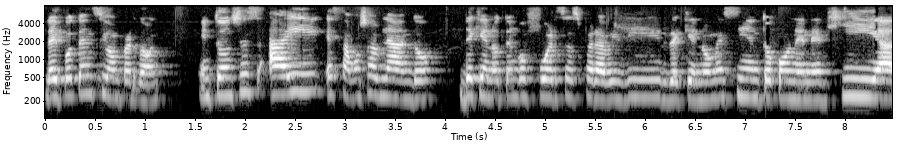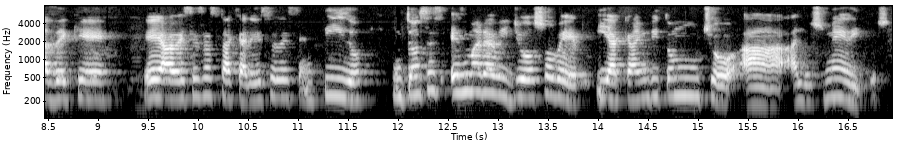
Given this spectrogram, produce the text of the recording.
la hipotensión, perdón. Entonces ahí estamos hablando de que no tengo fuerzas para vivir, de que no me siento con energía, de que eh, a veces hasta carece de sentido. Entonces es maravilloso ver, y acá invito mucho a, los médicos,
